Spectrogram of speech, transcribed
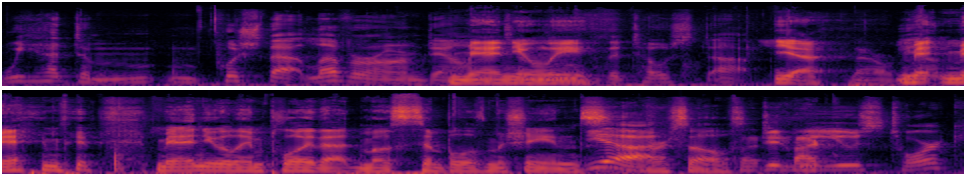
We had to m- m- push that lever arm down Manually. to move the toast up. Yeah. No. Ma- ma- manually employ that most simple of machines Yeah. ourselves. But Did back, we use torque?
